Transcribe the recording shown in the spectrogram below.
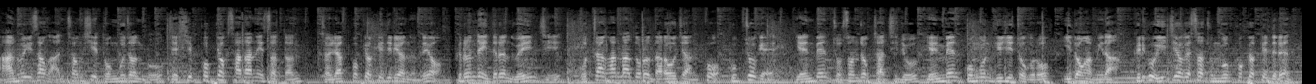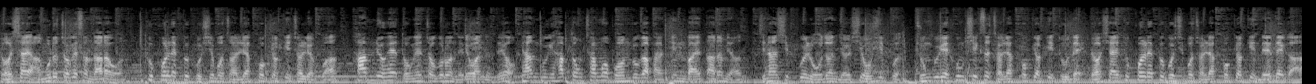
안후이성 안칭시 동부전구 제10폭격 사단에 있었던 전략 폭격기들이었는데요. 그런데 이들은 왜인지 곧장 한반도로 날아오지 않고 북쪽의 옌볜 조선족 자치주 옌볜 공군 기지 쪽으로 이동합니다. 그리고 이 지역에서 중국 폭격기들은 러시아의 아무르 쪽에서 날아온 투폴레프 95 전략 폭격기 전력과 합류해 동해 쪽으로 내려왔는데요. 한국의 합동참모본부가 밝힌 바에 따르면 지난 19일 오전 10시 50분 중국의 훔식스 전략 폭격기 2대, 러시아의 투폴레프 95 전략 폭격기 4대가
